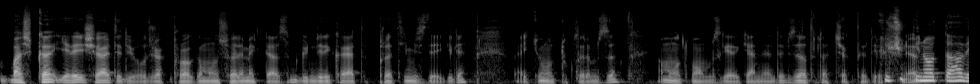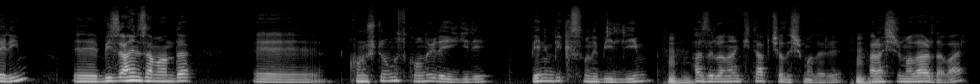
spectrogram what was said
başka yere işaret ediyor olacak program onu söylemek lazım. Gündelik hayat pratiğimizle ilgili belki unuttuklarımızı ama unutmamamız gerekenleri de bize hatırlatacaktır diye Küçük bir düşünüyorum. not daha vereyim. Ee, biz aynı zamanda e, konuştuğumuz konuyla ilgili benim bir kısmını bildiğim Hı hı. hazırlanan kitap çalışmaları, Hı hı. araştırmalar da var.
